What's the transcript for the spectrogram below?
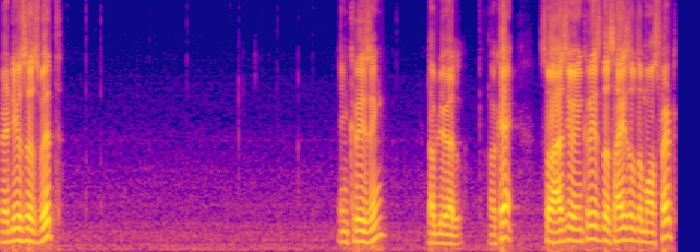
reduces with increasing WL. Okay. So, as you increase the size of the MOSFET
